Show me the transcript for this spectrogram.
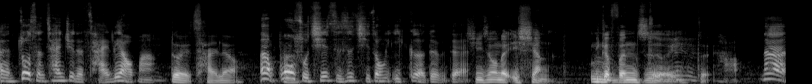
嗯、做成餐具的材料吗？对，材料，那木薯其实只是其中一个，对不对？其中的一项一个分支而已。嗯对，好，那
